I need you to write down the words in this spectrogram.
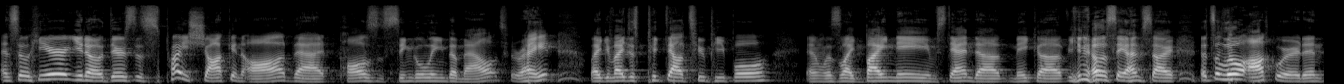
And so here, you know, there's this probably shock and awe that Paul's singling them out, right? Like if I just picked out two people and was like, by name, stand up, make up, you know, say, I'm sorry, that's a little awkward. And,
